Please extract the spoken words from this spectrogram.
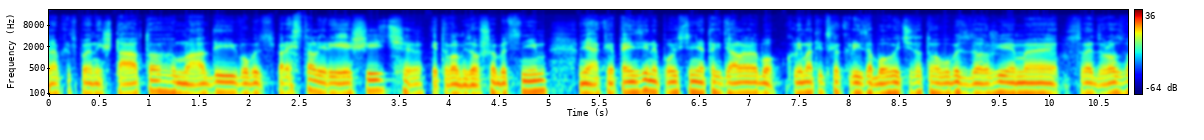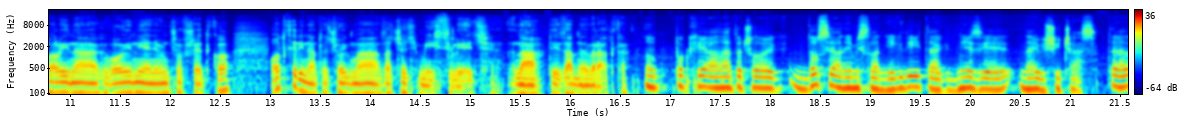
napríklad v Spojených štátoch mladí vôbec prestali riešiť, e, je to veľmi zovšeobecním, nejaké penzíne poistenie a tak ďalej, lebo klimatická kríza, boh vie, či sa toho vôbec dožijeme, svet v rozvalinách, vojny a neviem čo všetko. Odkedy na to človek má začať myslieť na tie zadné vrátka? No, pokiaľ na to človek dosiaľ nemyslel nikdy, tak dnes je najvyšší čas. Teda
